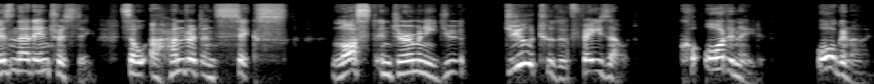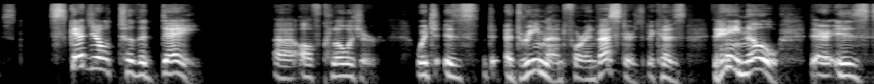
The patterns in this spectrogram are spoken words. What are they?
Isn't that interesting? So 106 lost in Germany due, due to the phase out, coordinated, organized, scheduled to the day uh, of closure, which is a dreamland for investors because they know there is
